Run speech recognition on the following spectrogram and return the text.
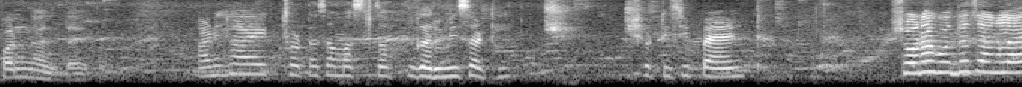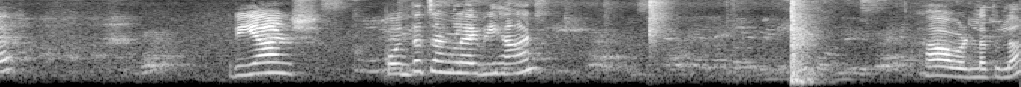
पण घालता येतो. आणि हा एक छोटासा मस्त गरमीसाठी छोटीशी पॅन्ट. शोना कोणता चांगला आहे? रियांश कोणता चांगला आहे विहान हा आवडला तुला?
